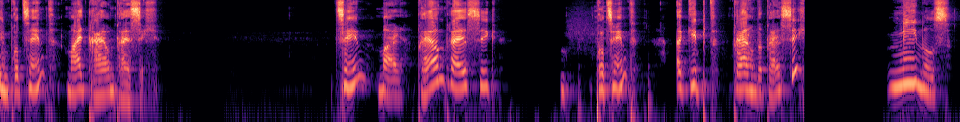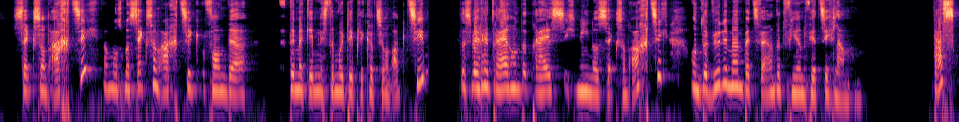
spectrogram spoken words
im Prozent mal 33. 10 mal 33 Prozent ergibt 330 minus 86, dann muss man 86 von der, dem Ergebnis der Multiplikation abziehen. Das wäre 330 minus 86 und da würde man bei 244 landen. Das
